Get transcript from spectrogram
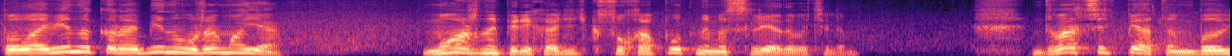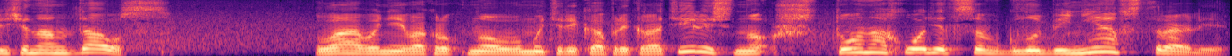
Половина карабина уже моя. Можно переходить к сухопутным исследователям. 25-м был лейтенант Даус. Плавания вокруг нового материка прекратились, но что находится в глубине Австралии,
